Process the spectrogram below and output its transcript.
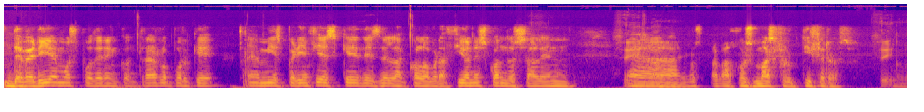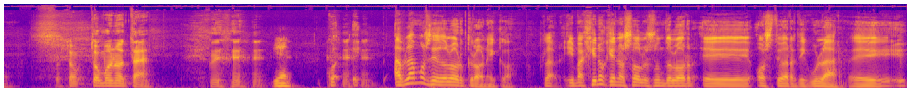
Deberíamos poder encontrarlo porque eh, mi experiencia es que desde la colaboración es cuando salen eh, los trabajos más fructíferos. Sí. Pues tomo nota. Bien. hablamos de dolor crónico. Claro, imagino que no solo es un dolor eh, osteoarticular. Eh,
